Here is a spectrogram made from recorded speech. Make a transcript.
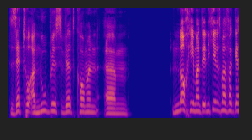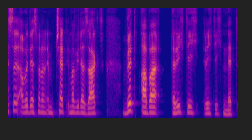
Seto Anubis wird kommen. Ähm, noch jemand, den ich jedes Mal vergesse, aber der es mir dann im Chat immer wieder sagt, wird aber richtig, richtig nett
